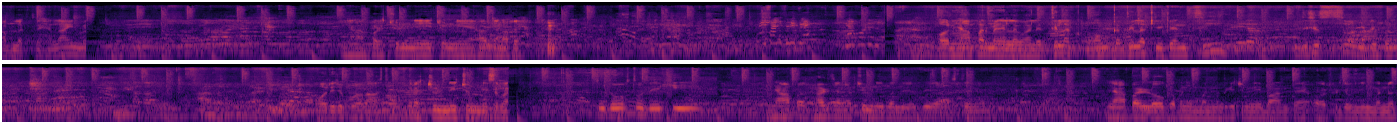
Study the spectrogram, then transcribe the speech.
अब लगते हैं लाइन में। यहाँ पर चुन्नी ही चुन्नी है हर जगह पे। और यहाँ पर मैंने लगवा लिया तिलक, ओम का तिलक you can see this is so beautiful और ये जो पूरा रास्ता है, पूरा चुन्नी चुन्नी से बना। तो दोस्तों देखिए, यहाँ पर हर जगह चुन्नी बन रही है पूरे रास्ते में। यहाँ पर लोग अपनी मन्नत की चुन्नी बांधते हैं और फिर जब उनकी मन्नत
